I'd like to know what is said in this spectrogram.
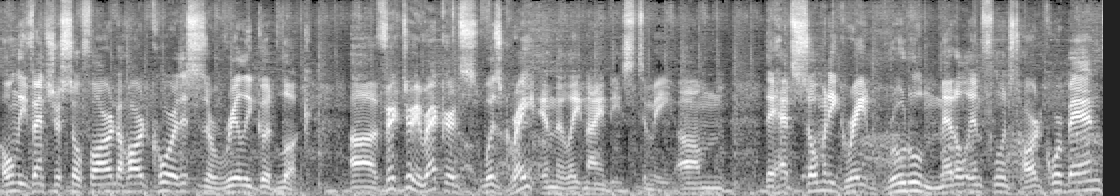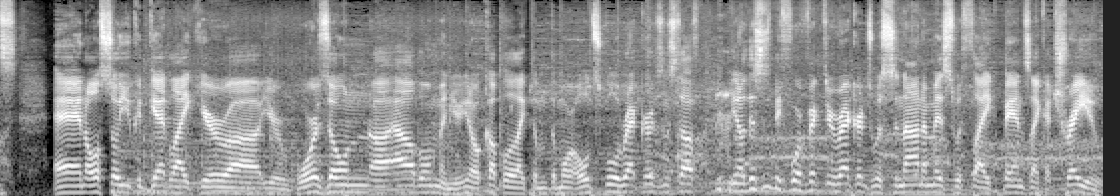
only venture so far into hardcore, this is a really good look. Uh, Victory Records was great in the late '90s to me. Um, they had so many great brutal metal influenced hardcore bands, and also you could get like your uh, your Warzone uh, album and your you know a couple of like the, the more old school records and stuff. You know, this is before Victory Records was synonymous with like bands like Atreyu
